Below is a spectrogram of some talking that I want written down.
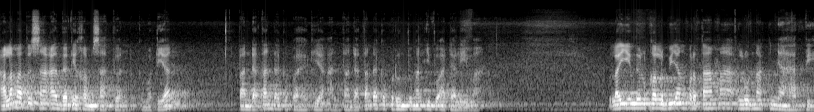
Alamatu sa'adati khamsatun kemudian tanda-tanda kebahagiaan tanda-tanda keberuntungan itu ada lima Layinul qalbi yang pertama lunaknya hati.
